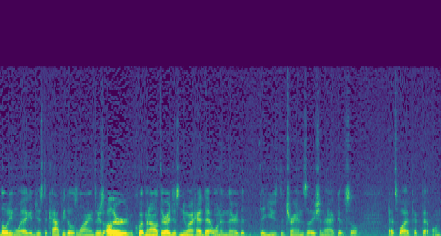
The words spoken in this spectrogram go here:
loading wagon just to copy those lines. There's other equipment out there. I just knew I had that one in there that, that used the translation active, so that's why I picked that one.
